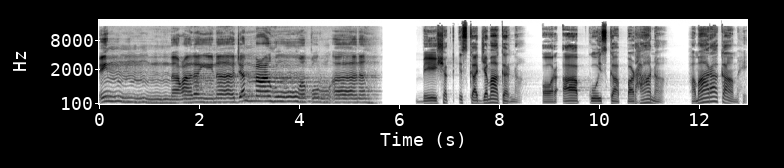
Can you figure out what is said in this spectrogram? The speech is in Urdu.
ان علینا جمعہ وقرآنہ بے شک اس کا جمع کرنا اور آپ کو اس کا پڑھانا ہمارا کام ہے۔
